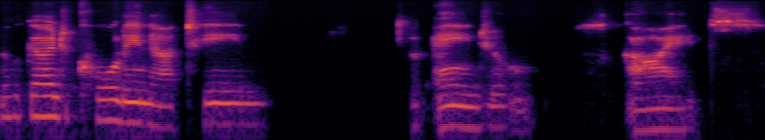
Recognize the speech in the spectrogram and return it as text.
And we're going to call in our team of angels, guides,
